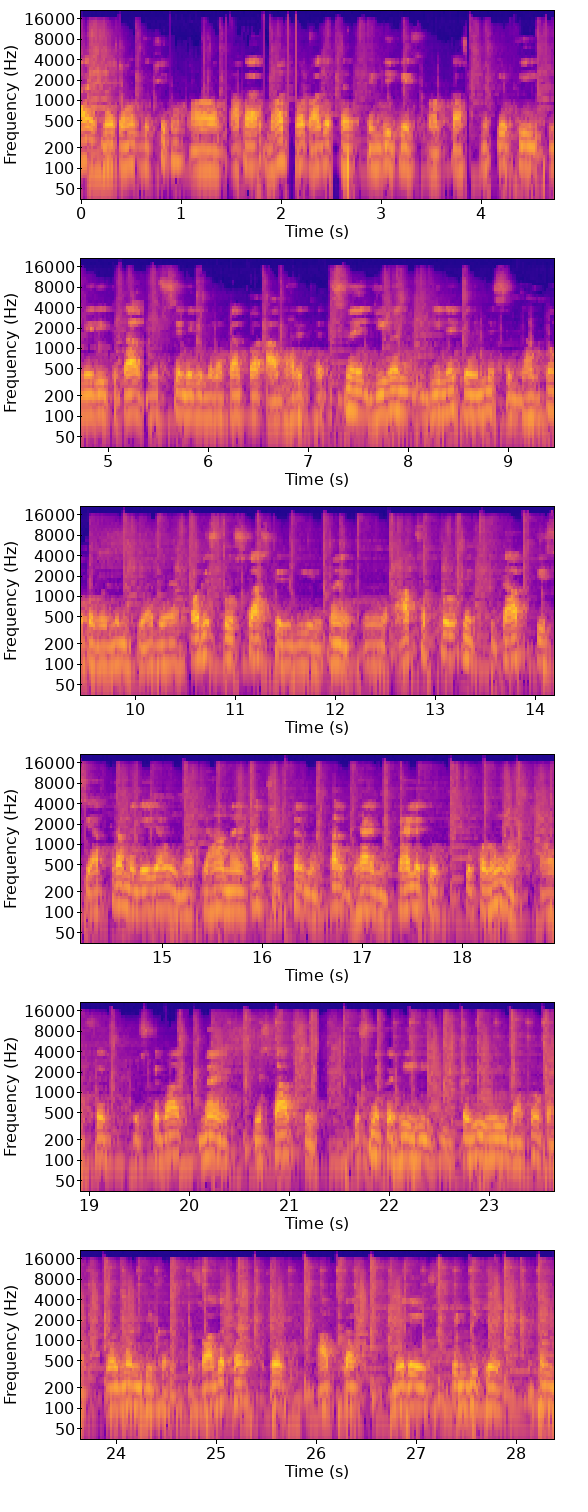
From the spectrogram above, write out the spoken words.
हाय मैं जॉन दीक्षित हूँ और आपका बहुत बहुत स्वागत है हिंदी के इस पॉडकास्ट में क्योंकि मेरी किताब मुझसे मेरी मुलाकात पर आधारित है। इसमें जीवन जीने के उन्नीस सिद्धांतों का वर्णन किया गया है और इस पॉडकास्ट के लिए मैं आप सबको अपनी किताब की इस यात्रा में ले जाऊँगा जहाँ मैं हर चैप्टर में हर अध्याय में पहले तो, तो पढ़ूँगा और फिर उसके बाद मैं विस्तार से उसमें कही ही, कही हुई बातों का वर्णन भी करूँ। तो स्वागत है। तो आपका, मेरे हिंदी के प्रथम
